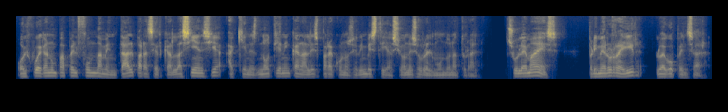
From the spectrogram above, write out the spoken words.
hoy juegan un papel fundamental para acercar la ciencia a quienes no tienen canales para conocer investigaciones sobre el mundo natural. Su lema es, primero reír, luego pensar,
